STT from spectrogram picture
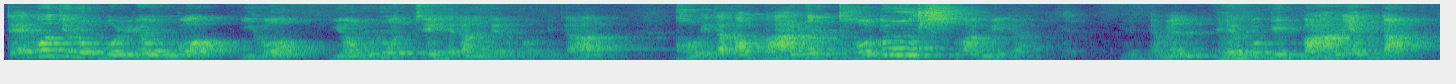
떼거지로 몰려온 거 이거 영모죄에 해당되는 겁니다. 거기다가 말은 더더욱 심합니다. 왜냐하면 애굽이 망했다.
